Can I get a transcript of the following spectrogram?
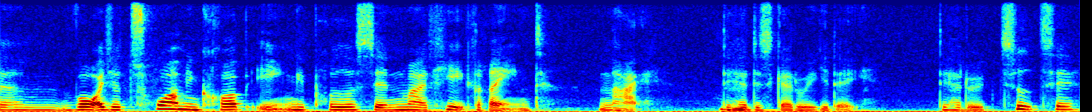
Øhm, hvor jeg tror, at min krop egentlig prøvede at sende mig et helt rent nej. Det her, mm. det skal du ikke i dag. Det har du ikke tid til.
